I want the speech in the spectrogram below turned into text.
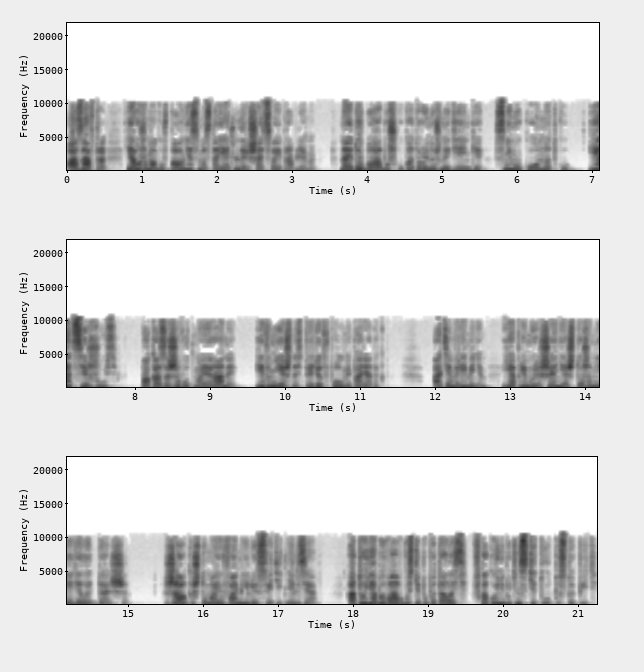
А завтра я уже могу вполне самостоятельно решать свои проблемы. Найду бабушку, которой нужны деньги, сниму комнатку и отсижусь, пока заживут мои раны и внешность придет в полный порядок. А тем временем я приму решение, что же мне делать дальше. Жалко, что мою фамилию светить нельзя. А то я бы в августе попыталась в какой-нибудь институт поступить.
